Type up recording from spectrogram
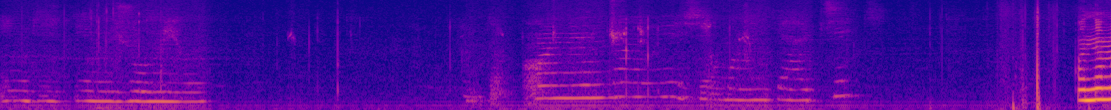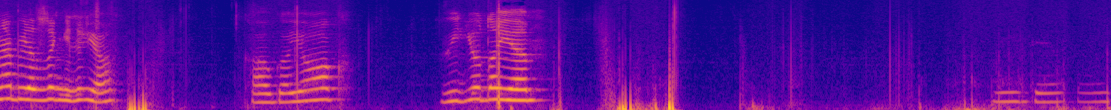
indirdiğimiz oyunu. Annem ne zaman gelecek? Annemler birazdan gelir ya. Kavga yok. Videodayım. Videodayım.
